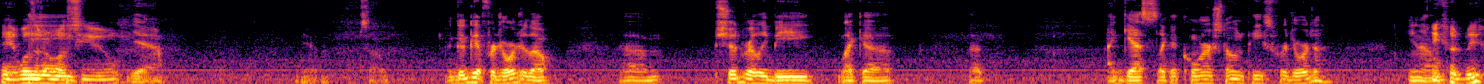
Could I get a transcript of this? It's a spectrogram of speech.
Yeah, it wasn't OSU. Yeah. Yeah. So, a good get for Georgia though. Um, should really be like a, a, I guess like a cornerstone piece for Georgia. You know, He could be.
